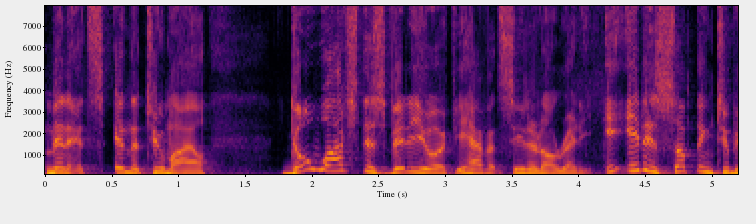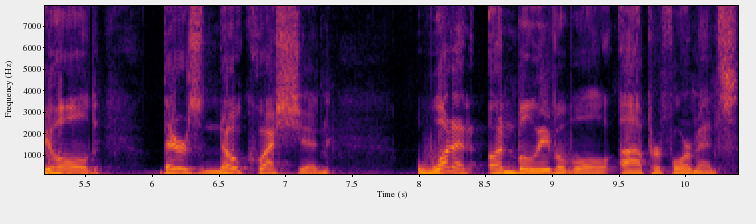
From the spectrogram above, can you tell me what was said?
minutes in the two mile. Go watch this video if you haven't seen it already. it, it is something to behold. There's no question. What an unbelievable uh, performance.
